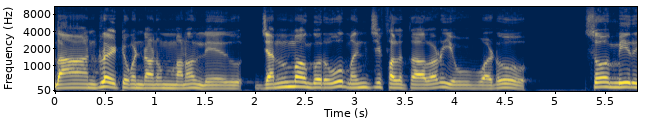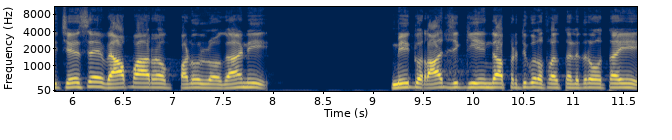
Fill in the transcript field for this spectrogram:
దాంట్లో ఎటువంటి అనుమానం లేదు. జన్మ గురువు మంచి ఫలితాలను ఇవ్వడు. సో మీరు చేసే వ్యాపార పనుల్లో కానీ మీకు రాజకీయంగా ప్రతికూల ఫలితాలు ఎదురవుతాయి.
